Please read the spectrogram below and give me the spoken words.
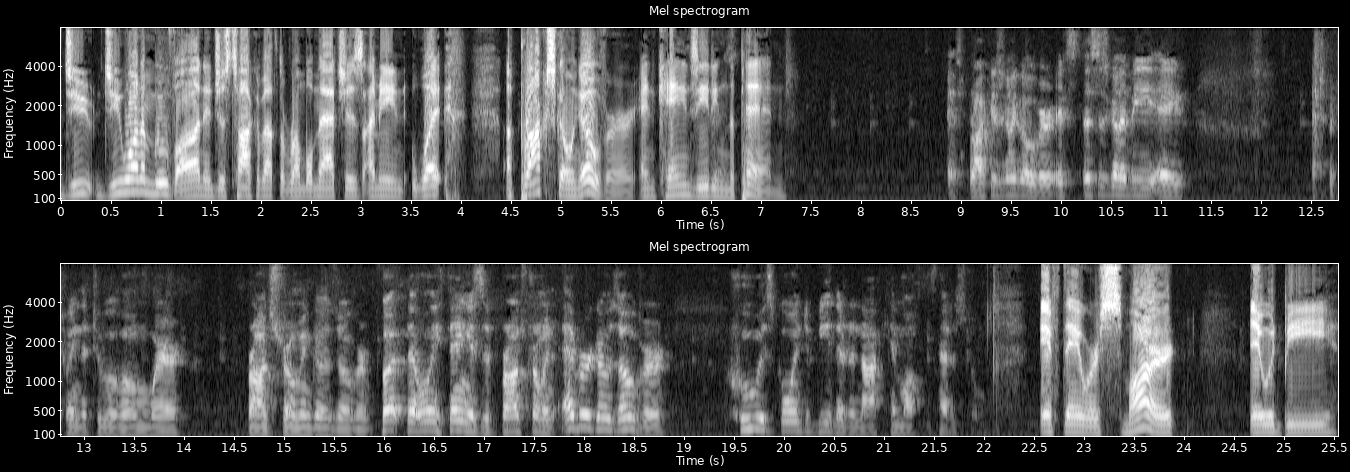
do you, do you want to move on and just talk about the Rumble matches? I mean, what uh, Brock's going over and Kane's eating the pin. Yes, Brock is going to go over. It's this is going to be a match between the two of them where Braun Strowman goes over. But the only thing is, if Braun Strowman ever goes over, who is going to be there to knock him off the pedestal? If they were smart, it would be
